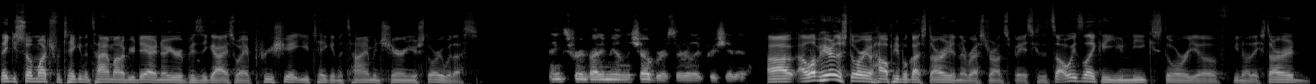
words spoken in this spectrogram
thank you so much for taking the time out of your day. I know you're a busy guy, so I appreciate you taking the time and sharing your story with us. Thanks for inviting me on the show, Bruce. I really appreciate it. Uh, I love hearing the story of how people got started in the restaurant space because it's always like a unique story of, you know, they started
